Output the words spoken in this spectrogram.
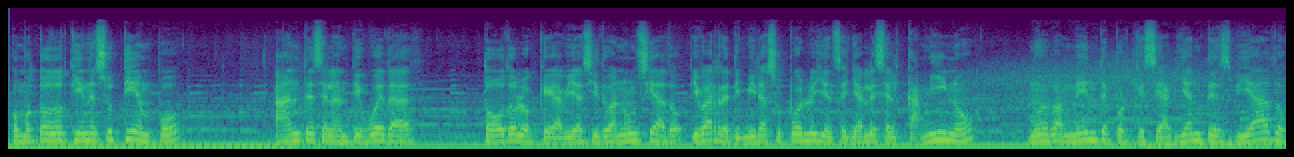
como todo tiene su tiempo, antes en la antigüedad todo lo que había sido anunciado, iba a redimir a su pueblo y enseñarles el camino nuevamente porque se habían desviado,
